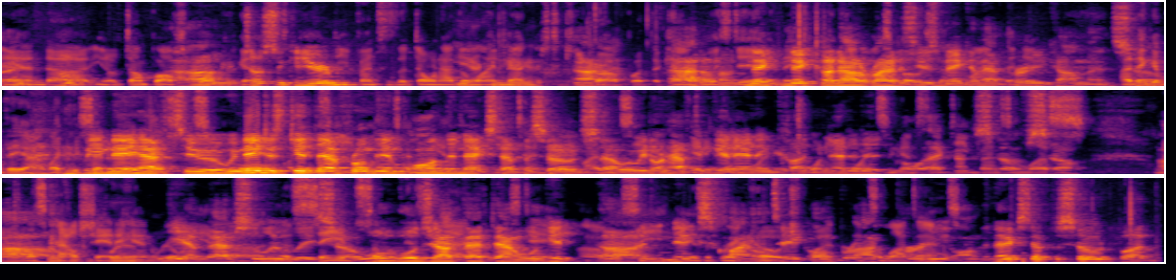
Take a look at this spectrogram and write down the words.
right. and, uh, you know, dump off uh, work against Justin, can you hear me? defenses that don't have the yeah, linebackers to keep right. up. But the Cowboys did. Nick, Nick cut out right as he was making that pretty comment. So. I think if they, like we said, may have to, we may just get that from him on the next episode so that way we don't have to get in and cut and edit it and all that kind of stuff. So. Uh, Kyle Shanahan really. Yeah, uh, absolutely. Uh, so we'll, we'll jot that down. We'll get uh, we'll Nick's final coach, take on Brock Purdy on the next episode. But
